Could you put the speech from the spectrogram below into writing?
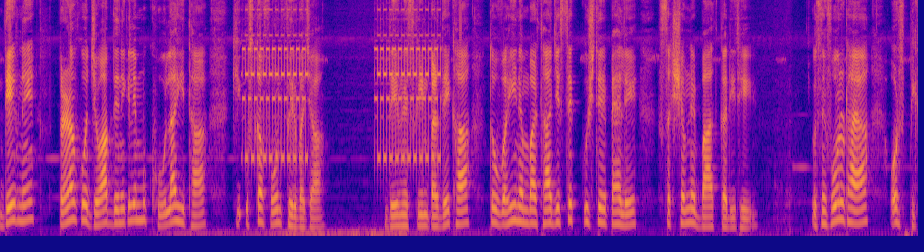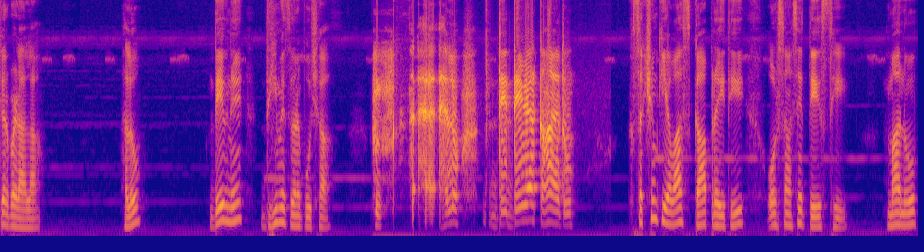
देव ने प्रणव को जवाब देने के लिए मुँह खोला ही था कि उसका फ़ोन फिर बजा। देव ने स्क्रीन पर देखा तो वही नंबर था जिससे कुछ देर पहले सक्षम ने बात करी थी। उसने फ़ोन उठाया और स्पीकर पर डाला। हेलो? देव ने धीमे से पूछा। हेलो दे, देव यार कहाँ है तू? सक्षम की आवाज़ काँप रही थी और साँसें तेज थी। मानो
